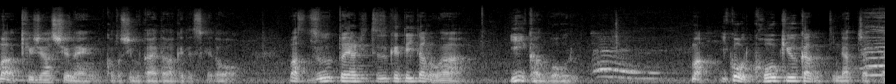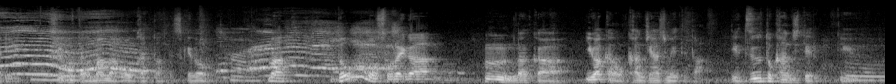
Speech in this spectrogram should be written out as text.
まあ98周年今年迎えたわけですけど、まあ、ずっとやり続けていたのがいい家具を売る。まあ、イコール高級家具になっちゃったりすることがまあまあ多かったんですけど、はい、まあどうもそれが、うん、なんか違和感を感じ始めてたってずっと感じてるっていう。う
